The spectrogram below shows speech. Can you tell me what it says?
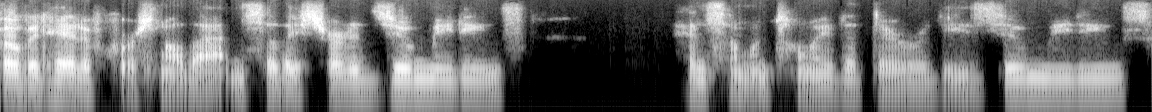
COVID hit, of course, and all that, and so they started Zoom meetings. And someone told me that there were these Zoom meetings.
